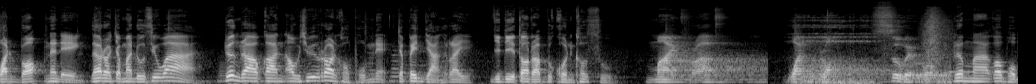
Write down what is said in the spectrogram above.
วันบล็อกนั่นเอง แล้วเราจะมาดูซิว่า เรื่องราวการเอาชีวิตรอดของผมเนี่ยจะเป็นอย่างไร ยินดีต้อนรับทุกคนเข้าสู่ Minecraft One Block Survival เริ่มมาก็ผม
